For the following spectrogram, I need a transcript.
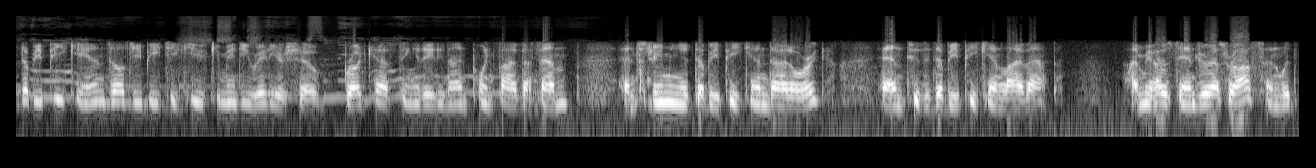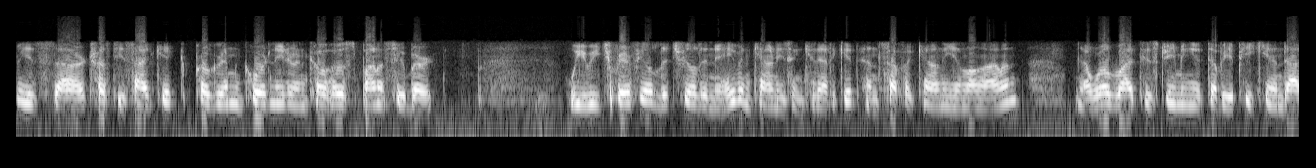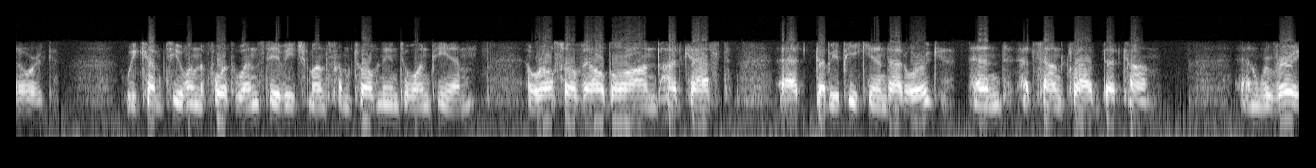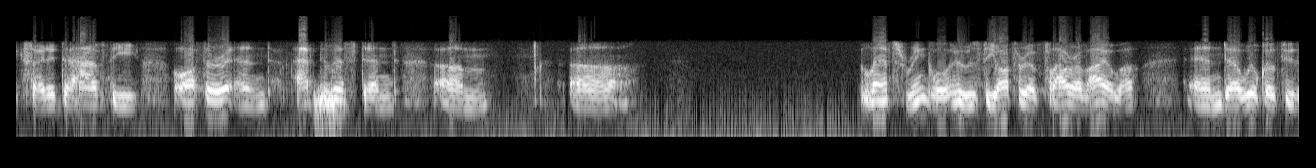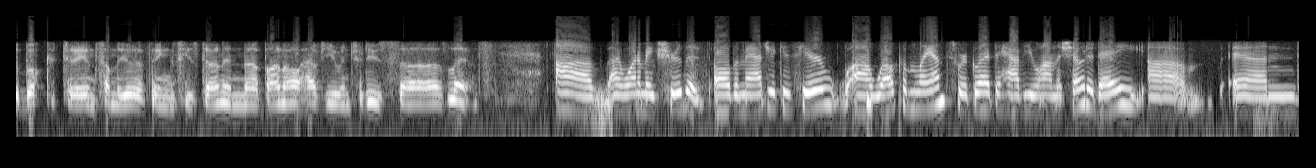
WPKN's LGBTQ community radio show, broadcasting at 89.5 FM and streaming at WPKN.org and to the WPKN Live app. I'm your host, Andrew S. Ross, and with me is our trusty sidekick, programming coordinator, and co-host, Bonna Sue Burtt. We reach Fairfield, Litchfield, and New Haven counties in Connecticut and Suffolk County in Long Island, uh, worldwide through streaming at WPKN.org. We come to you on the fourth Wednesday of each month from 12 noon to 1 p.m. And we're also available on podcast at WPKN.org and at SoundCloud.com. And we're very excited to have the author and activist and um, uh, Lance Ringel, who is the author of Flower of Iowa. And uh, we'll go through the book today and some of the other things he's done. And uh, Bon, I'll have you introduce uh, Lance. Uh, I want to make sure that all the magic is here. Uh, welcome, Lance. We're glad to have you on the show today. Um, and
